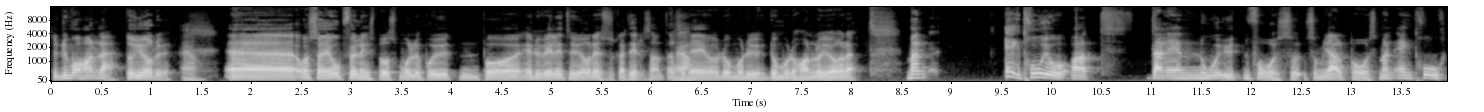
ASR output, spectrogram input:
så du må handle. Da gjør du. Ja. Eh, og så er oppfølgingsspørsmålet på, utenpå er du villig til å gjøre det som skal til. Sant? Altså, Ja. det jo, da, må du, da må du handle og gjøre det. Men jeg tror jo at det er noe utenfor oss som- hjelper oss. Men jeg tror,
